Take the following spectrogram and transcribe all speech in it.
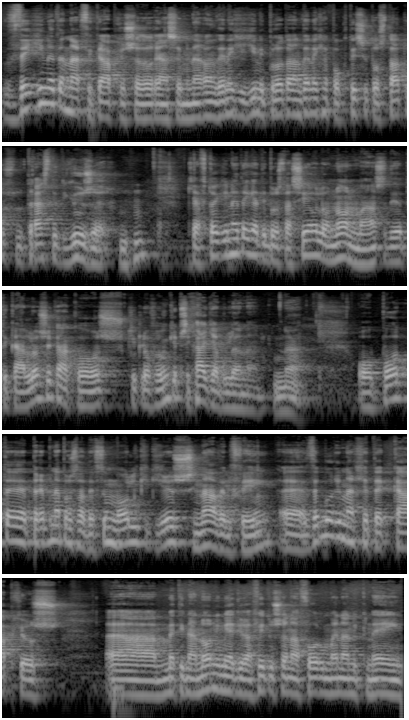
δεν γίνεται να έρθει κάποιος σε δωρεάν σεμινάριο αν δεν έχει γίνει πρώτα, αν δεν έχει αποκτήσει το status του trusted user. Και αυτό γίνεται για την προστασία όλων μας, διότι καλός ή κακός κυκλοφορούν και ψυχάκια που λένε. Ναι. Οπότε πρέπει να προστατευτούμε όλοι και κυρίως οι συνάδελφοι. Ε, δεν μπορεί να έρχεται κάποιος με την ανώνυμη εγγραφή του σε ένα φόρουμ, ένα nickname,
